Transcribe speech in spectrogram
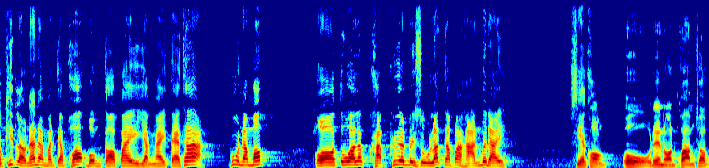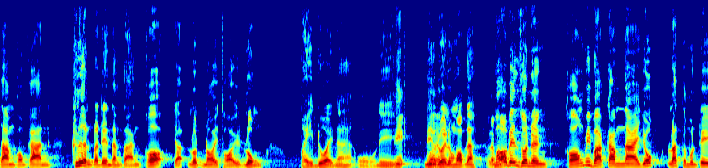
วคิดเหล่านั้นน่ะมันจะเพาะบ่มต่อไปอย่างไง แต่ถ้าผู้นำม็อบก่อตัวแล้วขับเคลื่อนไปสู่รัฐประหารเมื่อใด เสียของ โอ้แน่นอนความชอบธรรมของการเคลื่อนประเด็นต่างๆ ก็จะลดน้อยถอยลง ไปด้วยนะ โอ้นี่นี่นี่ด้วยเรื่องม็อบนะเรื่องม็ม็อบอบก็เป็นส่วนหนึ่งของวิบากกรรมนายกรัฐมนตรี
